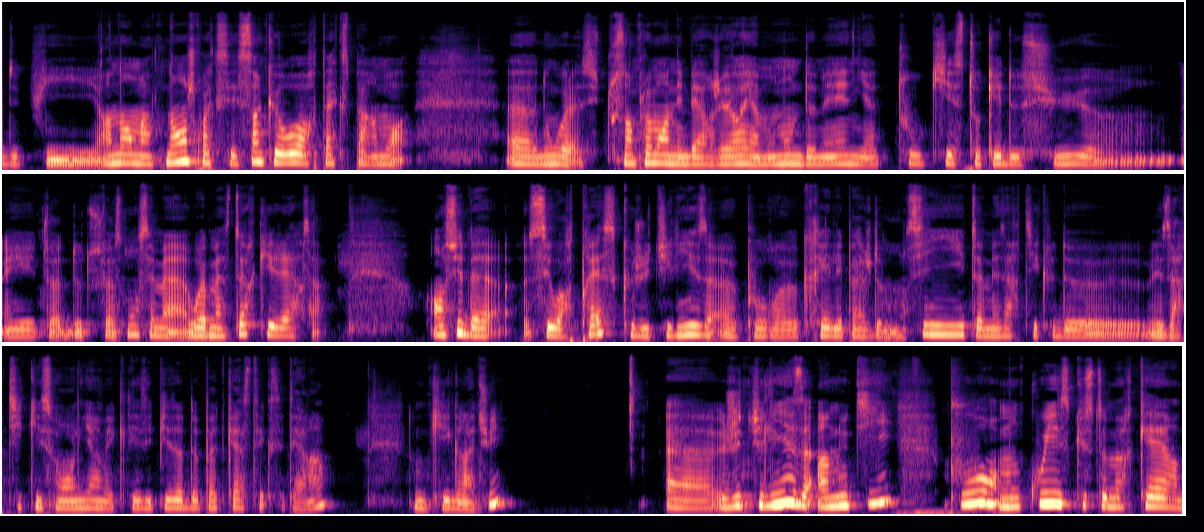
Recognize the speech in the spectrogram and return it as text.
depuis un an maintenant. Je crois que c'est 5 euros hors taxe par mois. donc voilà, c'est tout simplement un hébergeur, il y a mon nom de domaine, il y a tout qui est stocké dessus, et de toute façon c'est ma webmaster qui gère ça. Ensuite, bah, c'est WordPress que j'utilise euh, pour euh, créer les pages de mon site, mes articles de, les articles qui sont en lien avec les épisodes de podcast, etc. Donc qui est gratuit. Euh, j'utilise un outil pour mon quiz Customer Care,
